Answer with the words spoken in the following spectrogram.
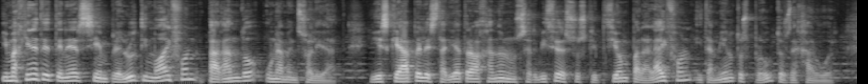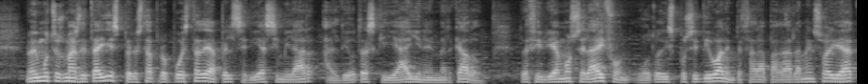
Imagínate tener siempre el último iPhone pagando una mensualidad. Y es que Apple estaría trabajando en un servicio de suscripción para el iPhone y también otros productos de hardware. No hay muchos más detalles, pero esta propuesta de Apple sería similar al de otras que ya hay en el mercado. Recibiríamos el iPhone u otro dispositivo al empezar a pagar la mensualidad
